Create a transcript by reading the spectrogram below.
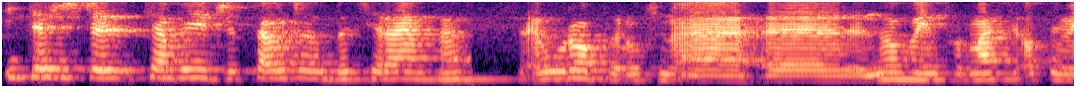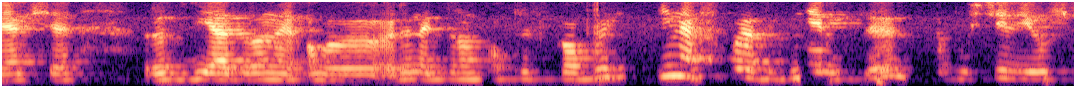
I też jeszcze chciałam powiedzieć, że cały czas docierają do nas z Europy różne e, nowe informacje o tym, jak się rozwija drony, rynek dronów opryskowych i na przykład w Niemcy dopuścili już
